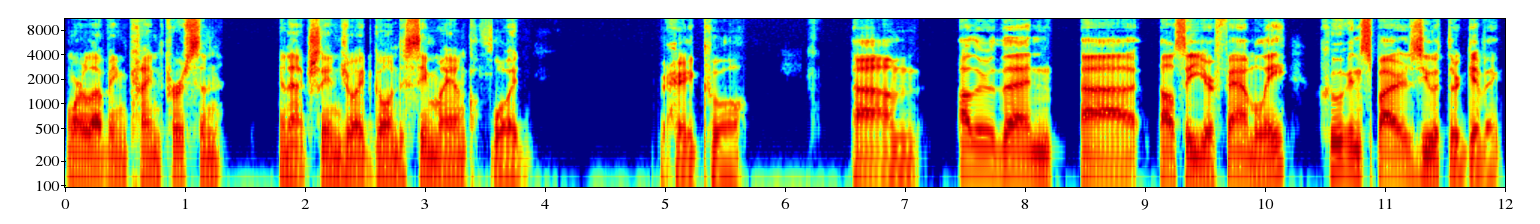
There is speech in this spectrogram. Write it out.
more loving, kind person and actually enjoyed going to see my Uncle Floyd. Very cool. Um, other than, uh, I'll say your family, who inspires you with their giving?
